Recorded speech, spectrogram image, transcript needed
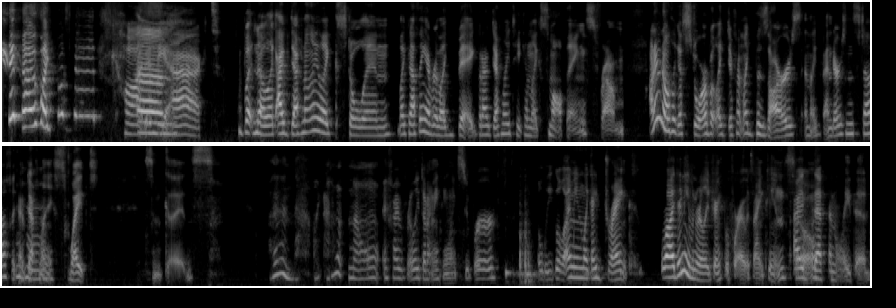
I was like, busted. Caught in the Um, act. But no, like I've definitely like stolen like nothing ever like big, but I've definitely taken like small things from. I don't even know if like a store, but like different like bazaars and like vendors and stuff. Like I've Mhm. definitely swiped some goods. Other than that, like I don't know if I've really done anything like super illegal. I mean, like I drank. Well, I didn't even really drink before I was nineteen. So I definitely did.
